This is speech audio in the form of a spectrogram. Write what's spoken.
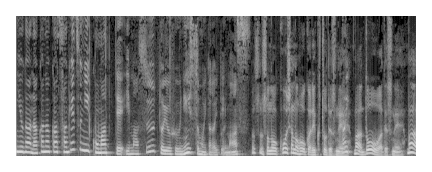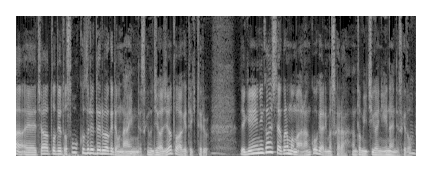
油がなかなか下げずに困っています？というふうに質問いただいています。まずその後者の方からいくとですね、はい、まあ、銅はですね、まあ、えー、チャートでいうとそう崩れてるわけでもないんですけど、じわじわと上げてきてる。で原因に関しては、これもまあ乱高下ありますから、なんとも一概に言えないんですけど、うん、ち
